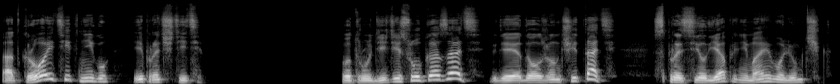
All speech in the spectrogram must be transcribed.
Откройте книгу и прочтите. «Потрудитесь указать, где я должен читать», — спросил я, принимая его люмчик.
